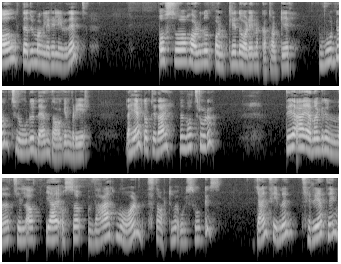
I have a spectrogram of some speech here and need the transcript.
alt det du mangler i livet ditt. Og så har du noen ordentlig dårlige møkkatanker. Hvordan tror du den dagen blir? Det er helt opp til deg, men hva tror du? Det er en av grunnene til at jeg også hver morgen starter med Ols fokus. Jeg finner tre ting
